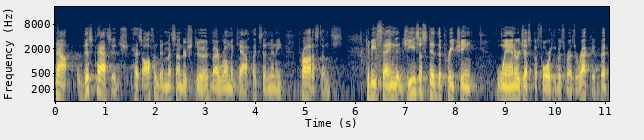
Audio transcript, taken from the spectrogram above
Now, this passage has often been misunderstood by Roman Catholics and many Protestants to be saying that Jesus did the preaching when or just before he was resurrected. But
